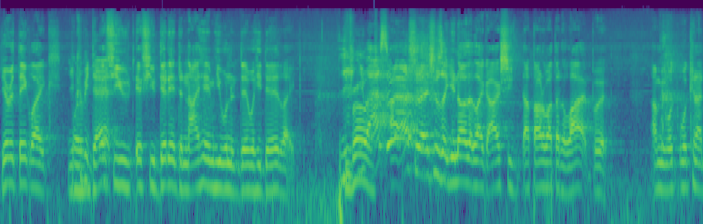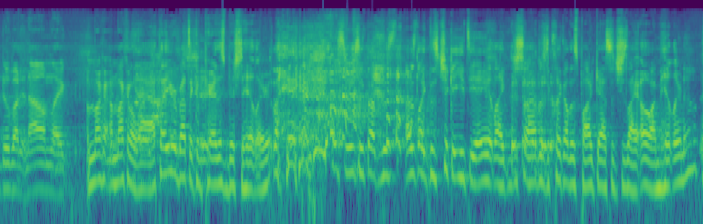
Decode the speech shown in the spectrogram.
"You ever think like "You could be dead." if you if you didn't deny him, he wouldn't have did what he did?" Like, you, Bro. you asked her. I asked her that, and she was like, "You know that like I actually I thought about that a lot, but." I mean, what, what can I do about it now? I'm like, I'm not. I'm not gonna lie. I thought you were about to compare this bitch to Hitler. Like, I seriously thought this. I was like, this chick at UTA, like, just so happens to click on this podcast, and she's like, "Oh, I'm Hitler now."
